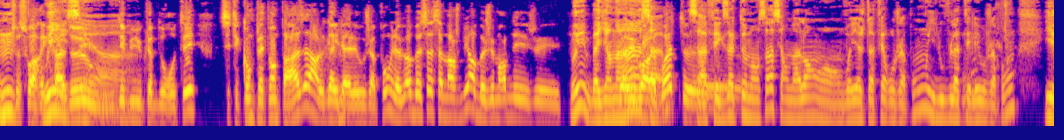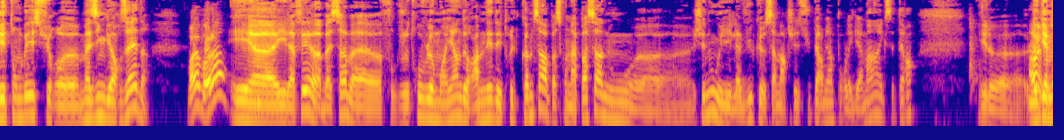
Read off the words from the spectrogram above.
Que ce soit Rexa 2 ou début du club Dorothée, c'était complètement par hasard. Le gars, il est allé au Japon, il a vu, ah ben ça, ça marche bien, oh, ben je vais me ramener, Oui, bah il y en a un, ça, boîte, ça a fait exactement ça, c'est en allant en voyage d'affaires au Japon, il ouvre la télé au Japon, il est tombé sur Mazinger Z. Ouais, voilà. Et il a fait, bah ça, bah faut que je trouve le moyen de ramener des trucs comme ça, parce qu'on n'a pas ça nous chez nous. Et il a vu que ça marchait super bien pour les gamins, etc. Et le, ah le game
